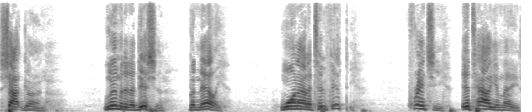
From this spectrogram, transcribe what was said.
shotgun, limited edition, Benelli. One out of 250. Frenchy, Italian made.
